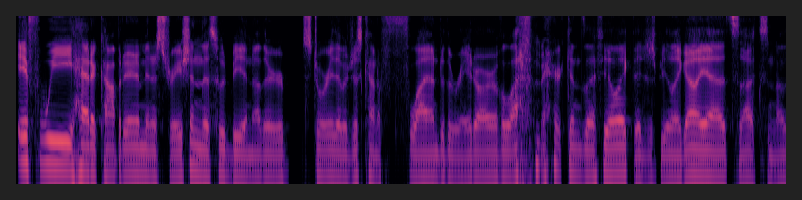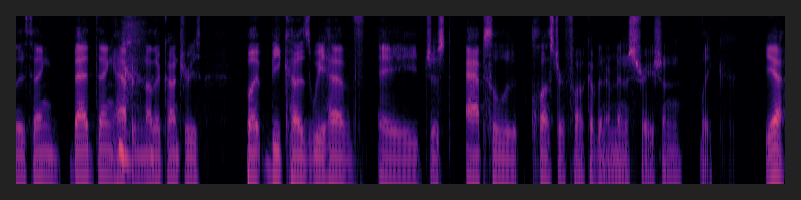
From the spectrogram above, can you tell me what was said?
if we had a competent administration, this would be another story that would just kind of fly under the radar of a lot of Americans. I feel like they'd just be like, "Oh yeah, it sucks." Another thing, bad thing happened in other countries, but because we have a just absolute clusterfuck of an administration, like, yeah,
